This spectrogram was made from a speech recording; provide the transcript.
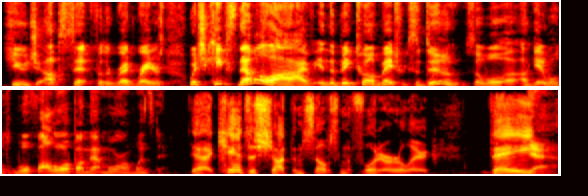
Huge upset for the Red Raiders, which keeps them alive in the Big 12 Matrix of Doom. So we'll uh, again we'll we'll follow up on that more on Wednesday. Yeah, Kansas shot themselves in the foot earlier. They Yeah.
